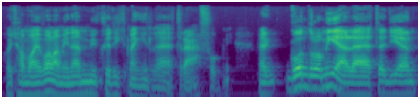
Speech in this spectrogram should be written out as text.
hogy ha majd valami nem működik, megint lehet ráfogni. Mert gondolom, ilyen lehet egy ilyen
